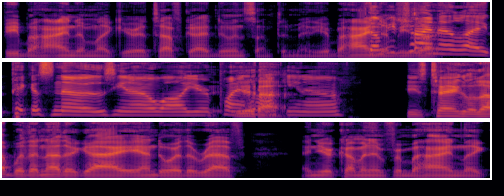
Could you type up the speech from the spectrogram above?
be behind him like you're a tough guy doing something, man. You're behind Don't him. be trying to like pick his nose, you know, while you're playing Yeah. hockey, you know. he's tangled up with another guy and or the ref and you're coming in from behind like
